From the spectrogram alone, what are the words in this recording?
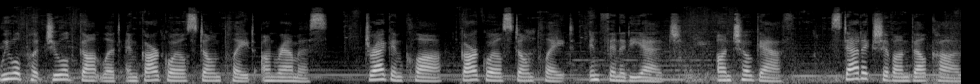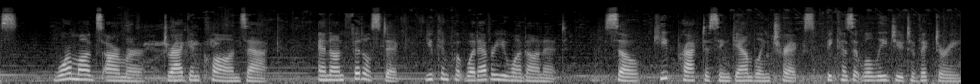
We will put Jeweled Gauntlet and Gargoyle Stone Plate on Rammus. Dragon Claw, Gargoyle Stone Plate, Infinity Edge. On Cho'Gath. Static Shiv on Vel'Koz. Warmog's Armor, Dragon Claw on Zac. And on Fiddlestick, you can put whatever you want on it. So, keep practicing gambling tricks because it will lead you to victory.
